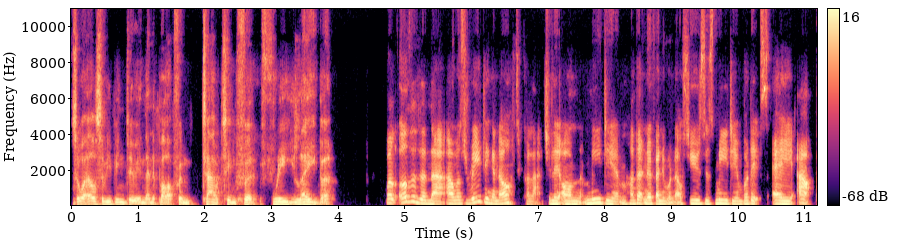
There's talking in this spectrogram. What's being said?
So, what else have you been doing then apart from touting for free labour? Well, other than that, I was reading an article actually on Medium. I don't know if anyone else uses Medium, but it's a app.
